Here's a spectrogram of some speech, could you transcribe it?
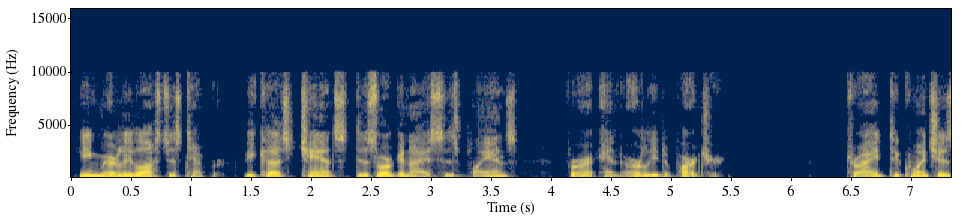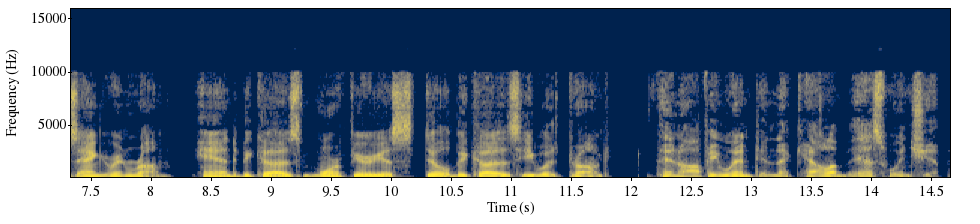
He merely lost his temper because chance disorganized his plans for an early departure, tried to quench his anger in rum, and because, more furious still because he was drunk, then off he went in the Caleb S. Winship,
